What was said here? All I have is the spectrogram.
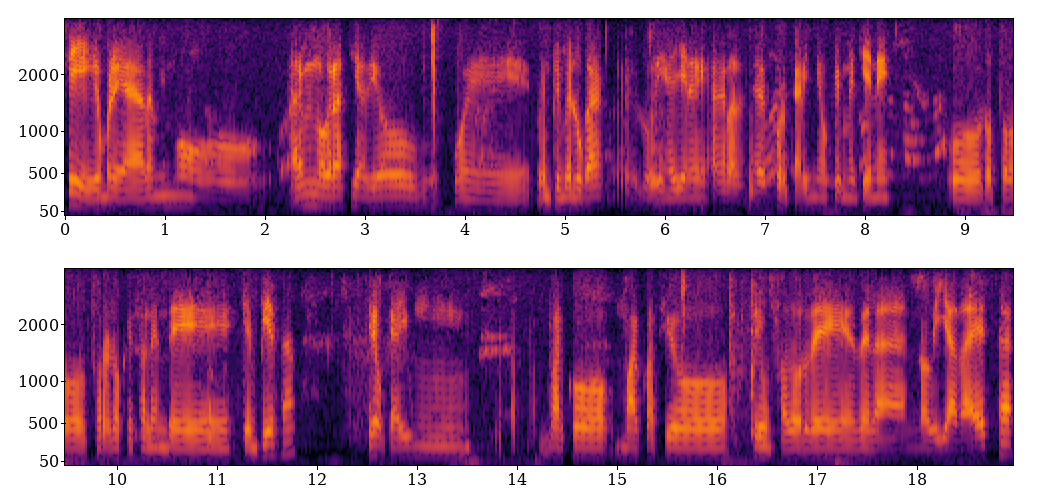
Sí, hombre, ahora mismo, ahora mismo, gracias a Dios, pues, en primer lugar, eh, lo dije ayer, agradecer por el cariño que me tiene por los toreros que salen de, que empiezan. Creo que hay un, Marco, Marco ha sido triunfador de, de la novillada esta,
